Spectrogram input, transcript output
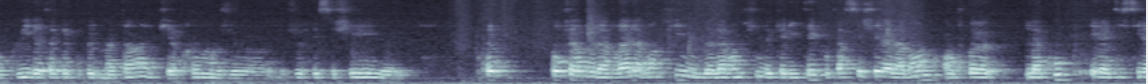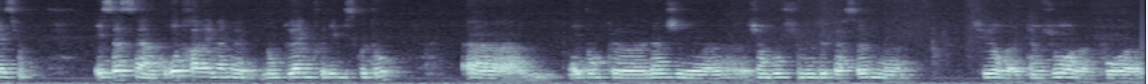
donc lui, il attaque à couper le matin, et puis après, moi, je, je fais sécher. En fait, pour faire de la vraie lavande fine ou de la lavande fine de qualité, il faut faire sécher la lavande entre la coupe et la distillation. Et ça, c'est un gros travail manuel. Donc là, il me faut des biscottos. Euh, et donc euh, là, euh, j'embauche une ou deux personnes sur 15 jours pour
